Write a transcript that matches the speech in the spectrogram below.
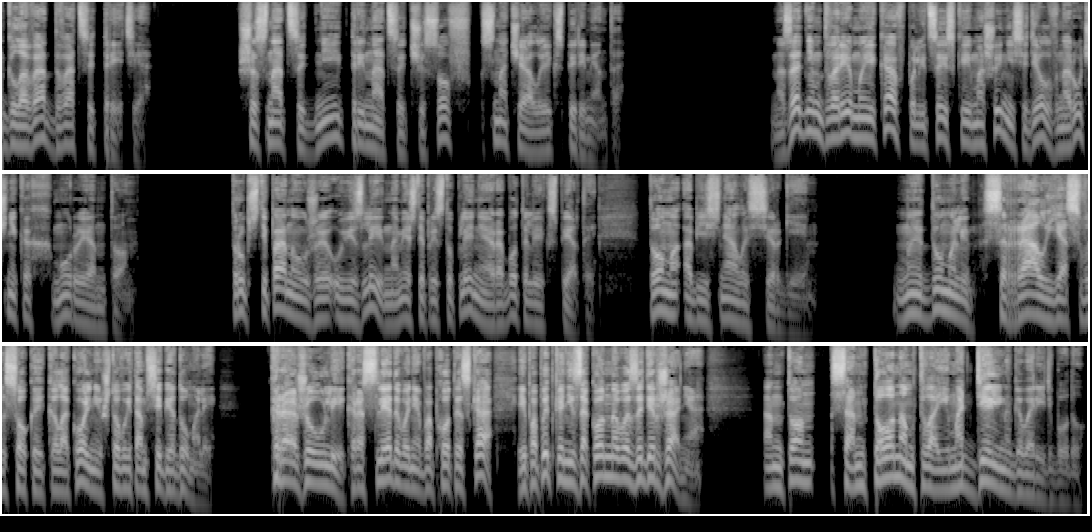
Глава 23. 16 дней, 13 часов с начала эксперимента. На заднем дворе маяка в полицейской машине сидел в наручниках хмурый Антон. Труп Степана уже увезли, на месте преступления работали эксперты. Тома объяснялась Сергеем. «Мы думали, срал я с высокой колокольни, что вы там себе думали. Кража улик, расследование в обход СК и попытка незаконного задержания. Антон, с Антоном твоим отдельно говорить буду.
